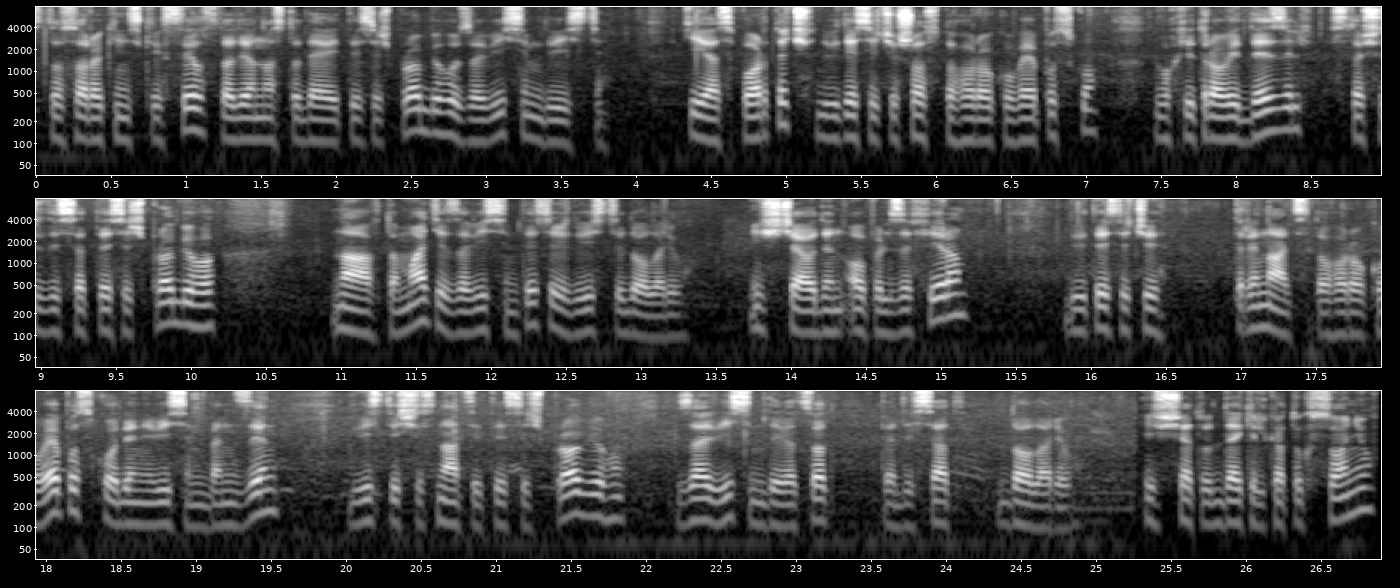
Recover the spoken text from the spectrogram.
140 кінських сил, 199 тисяч пробігу за 8200. Kia Sportage 2006 року випуску. 2-літровий дизель, 160 тисяч пробігу на автоматі за 8200 доларів. І ще один Opel Zafira 2013 року випуску, 1,8 бензин, 216 тисяч пробігу за 8950 доларів. І ще тут декілька туксонів.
